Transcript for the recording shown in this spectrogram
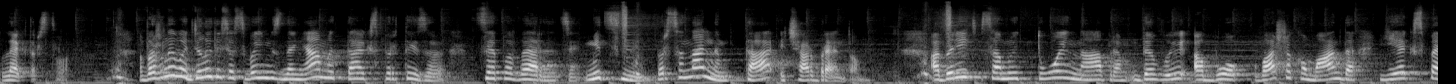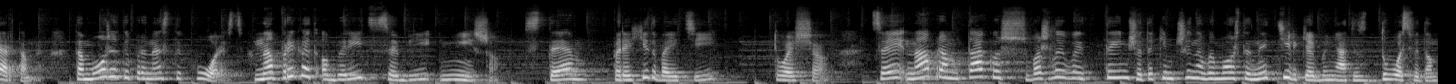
лекторство. Важливо ділитися своїми знаннями та експертизою. Це повернеться міцним персональним та HR-брендом. А беріть саме той напрям, де ви або ваша команда є експертами та можете принести користь. Наприклад, оберіть собі нішу, STEM, перехід в IT тощо. Цей напрям також важливий тим, що таким чином ви можете не тільки обмінятися досвідом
